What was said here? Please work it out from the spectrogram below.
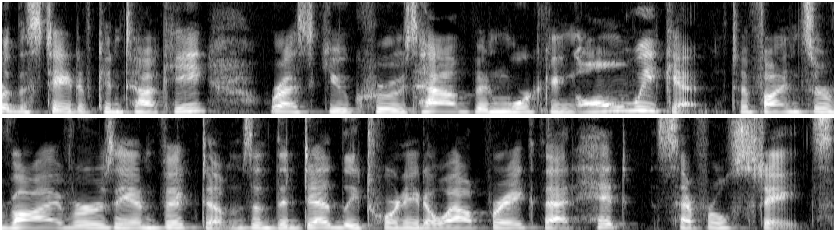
For the state of Kentucky, rescue crews have been working all weekend to find survivors and victims of the deadly tornado outbreak that hit several states.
